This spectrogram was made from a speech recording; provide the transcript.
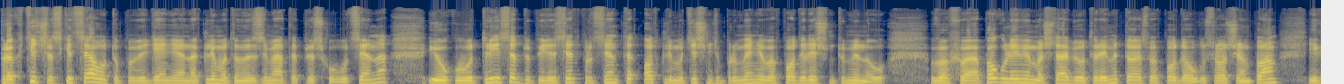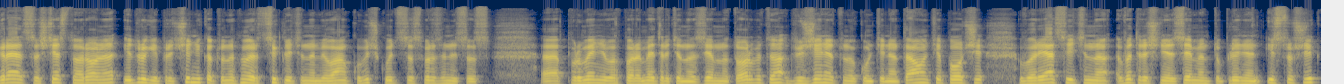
практически цялото поведение на климата на Земята през Холоцена и около 30 до 50% от климатичните промени в по-далечното минало. В а, по-големи мащаби от време, т.е. в по-дългосрочен план, играят съществена роля и други причини, като например циклите на Миланкович, които са свързани с промени в параметрите на земната орбита, движението на континенталните плочи, вариациите вариации на вътрешния земен топлинен източник,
